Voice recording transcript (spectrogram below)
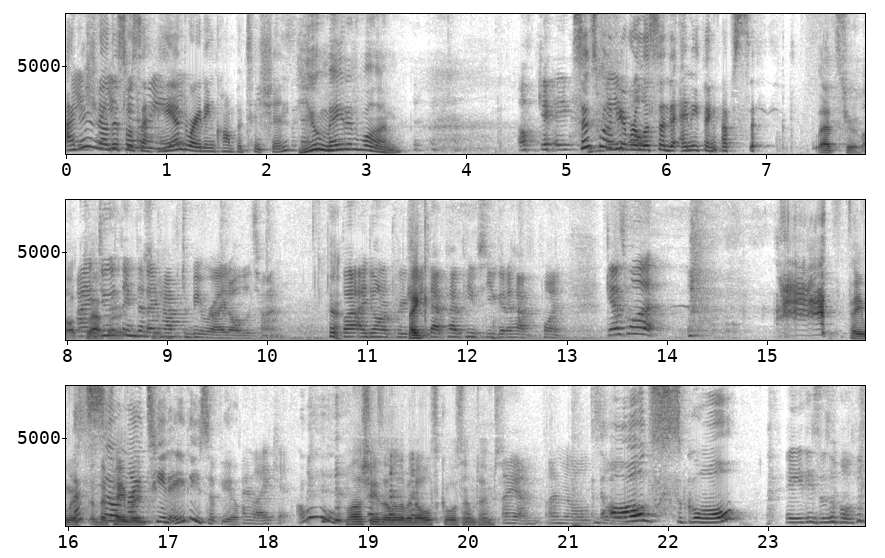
I didn't sure know this was a can read it. handwriting competition. You made it one. Okay. Since when have you ever People- listened to anything I've said? That's true. I'll I do her. think that I have to be right all the time. Yeah. But I don't appreciate Like- that pet peeve, so you get a half a point. Guess what? famous That's the so favorite. 1980s of you. I like it. Ooh. Well, she's a little bit old school sometimes. I am. I'm an old soul. Old school. 80s is old.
